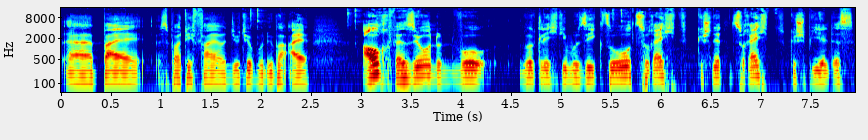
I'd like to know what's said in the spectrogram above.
äh, bei Spotify und YouTube und überall auch Versionen, wo wirklich die Musik so zurechtgeschnitten, zurechtgespielt ist,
